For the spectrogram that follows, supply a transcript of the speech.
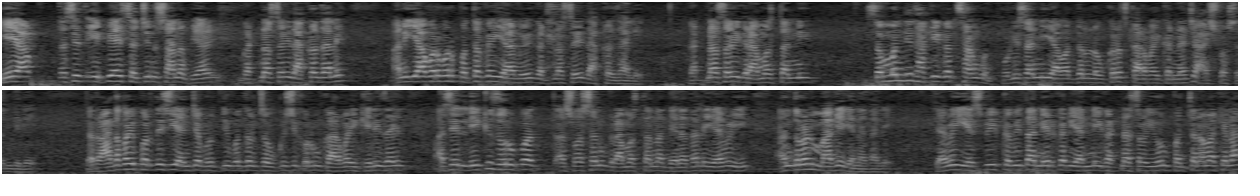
हे या- तसेच एपीआय सचिन सानप या घटनास्थळी दाखल झाले आणि याबरोबर पथकही यावेळी घटनास्थळी दाखल झाले. घटनास्थळी ग्रामस्थांनी संबंधित हकीकत सांगून पोलिसांनी याबद्दल लवकरच कारवाई करण्याचे आश्वासन दिले. तर राधाबाई परदेशी यांच्या मृत्यूबद्दल चौकशी करून कारवाई केली जाईल असे लेखी स्वरूपात आश्वासन ग्रामस्थांना देण्यात आले. यावेळी आंदोलन मागे घेण्यात आले. त्यावेळी एसपी कविता नेरकर यांनी घटनास्थळी येऊन पंचनामा केला.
